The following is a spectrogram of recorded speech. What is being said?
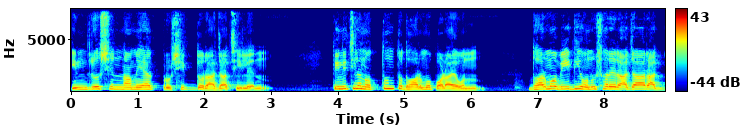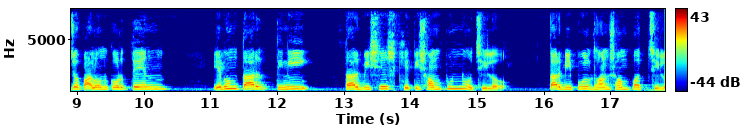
ইন্দ্রসেন নামে এক প্রসিদ্ধ রাজা ছিলেন। তিনি ছিলেন অত্যন্ত ধর্মপরায়ণ। ধর্মবিধি অনুসারে রাজা রাজ্য পালন করতেন এবং তার তিনি তার বিশেষ খ্যাতি সম্পূর্ণও ছিল। তার বিপুল ধন সম্পদ ছিল।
